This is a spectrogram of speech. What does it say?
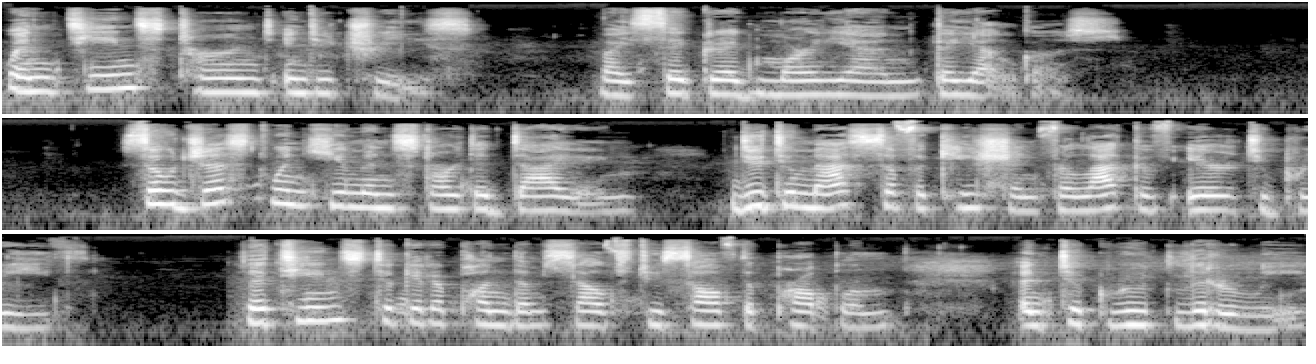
When Teens Turned into Trees by Sigrid Marianne Gallegos. So, just when humans started dying due to mass suffocation for lack of air to breathe, the teens took it upon themselves to solve the problem and took root literally.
